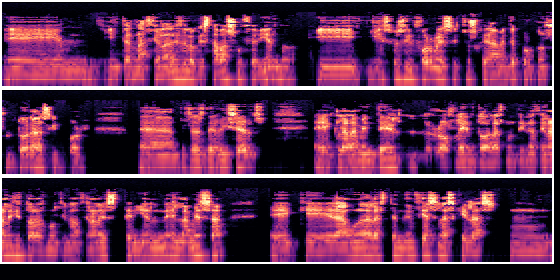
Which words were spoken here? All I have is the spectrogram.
eh, internacionales de lo que estaba sucediendo. Y, estos informes hechos generalmente por consultoras y por eh, empresas de research, claramente los leen todas las multinacionales y todas las multinacionales tenían en la mesa que era una de las tendencias en las que las, mm,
